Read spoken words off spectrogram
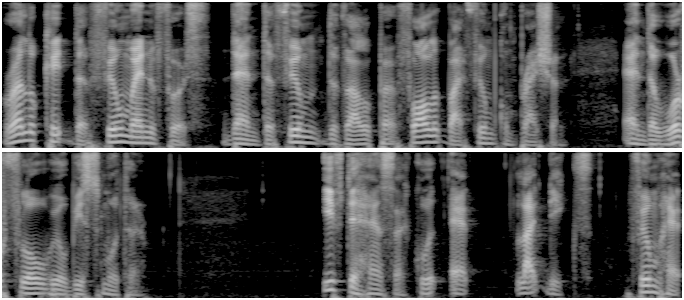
Relocate the film menu first, then the film developer followed by film compression and the workflow will be smoother. If Dehancer could add light leaks, film head,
